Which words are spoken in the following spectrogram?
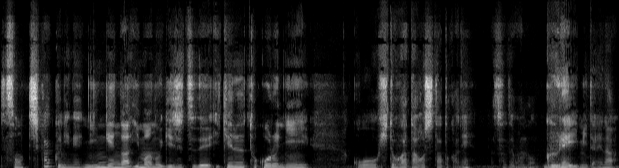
その近くにね、人間が今の技術で行けるところに、こう、人型をしたとかね、そうでもあの、グレイみたいな、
